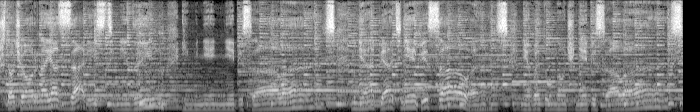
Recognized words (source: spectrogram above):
что черная зависть не дым, и мне не писалось, мне опять не писалось, мне в эту ночь не писалось,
